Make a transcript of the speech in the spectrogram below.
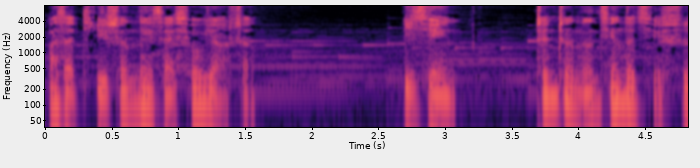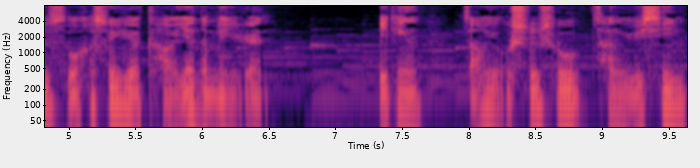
花在提升内在修养上。毕竟，真正能经得起世俗和岁月考验的美人，一定早有诗书藏于心，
